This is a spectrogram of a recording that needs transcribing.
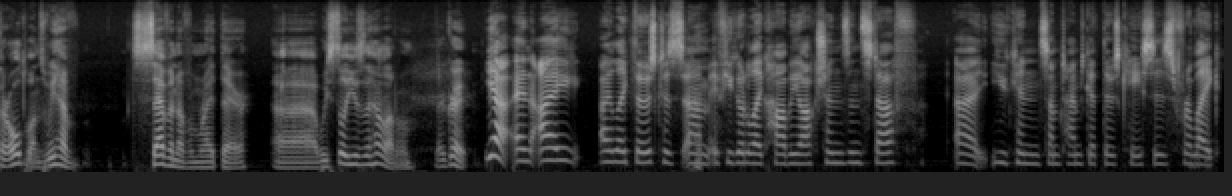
They're old ones. We have seven of them right there. Uh, we still use the hell out of them. They're great. Yeah, and I I like those because um, if you go to like hobby auctions and stuff, uh, you can sometimes get those cases for like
